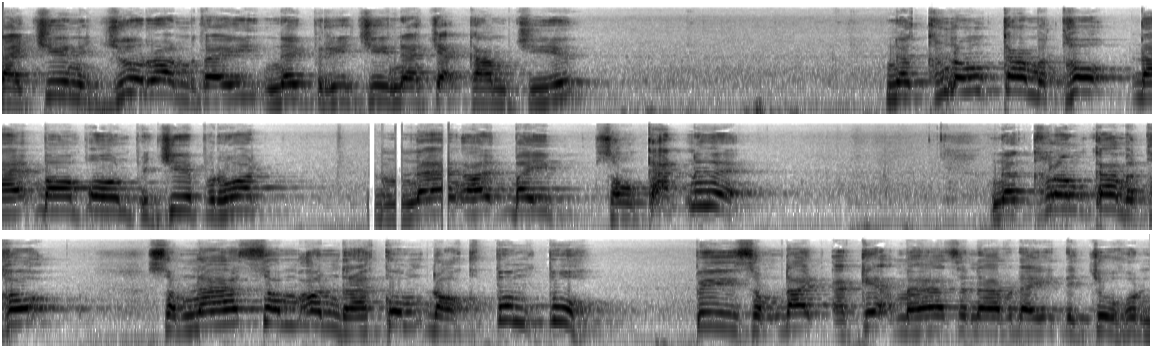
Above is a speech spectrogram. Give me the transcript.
ដែលជានាយករដ្ឋមន្ត្រីនៃប្រជាជាណាចក្រកម្ពុជា នៅក្នុងកម្មវត្ថុដែលបងប្អូនប្រជាពលរដ្ឋតំណាងឲ្យ3សង្កាត់ហ្នឹងនៅក្នុងកម្មវត្ថុសំណើសុំអន្តរាគមដ៏ខ្ពង់ខ្ពស់ ពីសម្ដេចអគ្គមហាសេនាបតីតេជោហ៊ុន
